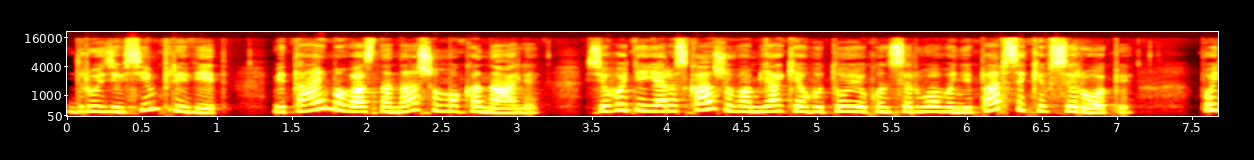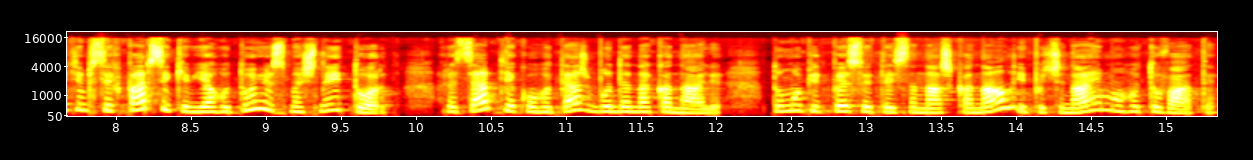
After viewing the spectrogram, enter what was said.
Друзі, всім привіт! Вітаємо вас на нашому каналі. Сьогодні я розкажу вам, як я готую консервовані персики в сиропі. Потім з цих персиків я готую смачний торт, рецепт якого теж буде на каналі. Тому підписуйтесь на наш канал і починаємо готувати.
